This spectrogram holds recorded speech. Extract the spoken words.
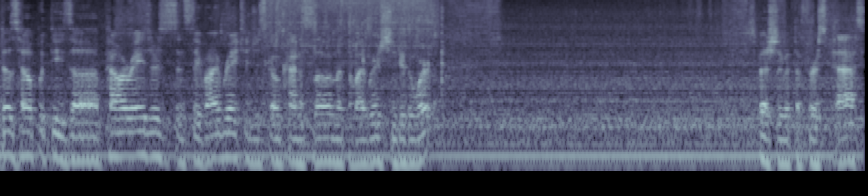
It does help with these uh, power razors since they vibrate to just go kind of slow and let the vibration do the work. Especially with the first pass.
